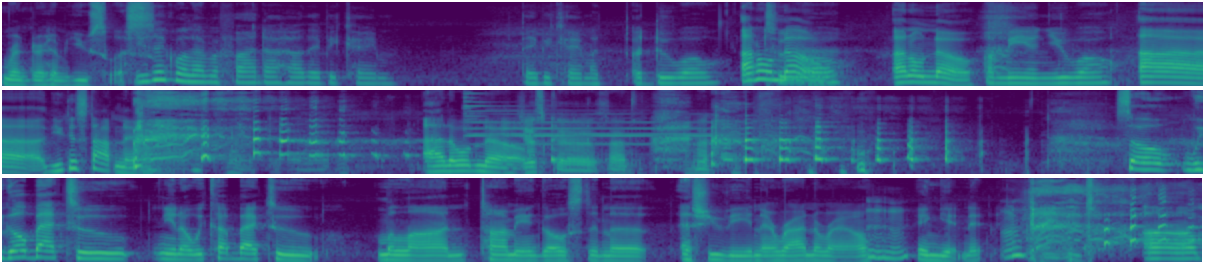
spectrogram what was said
render him useless. you think we'll ever find out how they became? They became a, a duo. I a don't duo, know. I don't know. A me and you. Uh, you can stop now. I don't know. Just cause. I, So we go back to you know we cut back to Milan, Tommy, and Ghost in the SUV, and they're riding around and getting it. um,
